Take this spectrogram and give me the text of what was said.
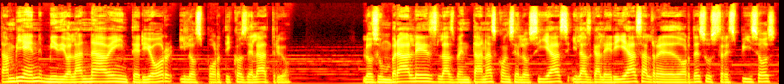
También midió la nave interior y los pórticos del atrio. Los umbrales, las ventanas con celosías y las galerías alrededor de sus tres pisos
